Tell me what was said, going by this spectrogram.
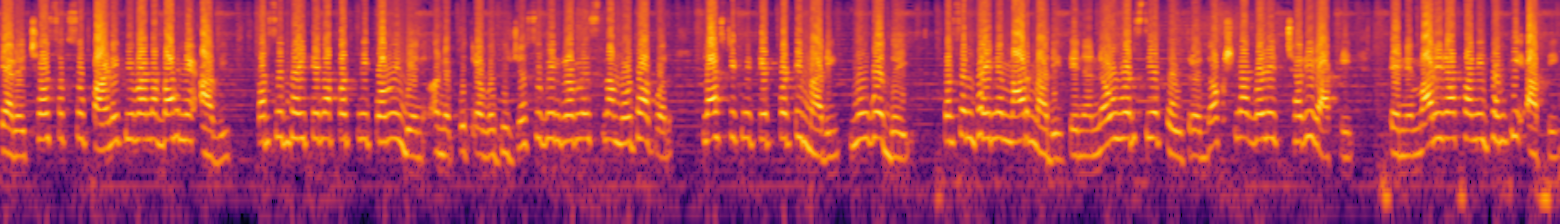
ત્યારે છ શખ્સો પાણી પીવાના બહાને આવી કરશનભાઈ તેના પત્ની પમીબેન અને પુત્રવધુ જસુબેન રમેશના મોઢા પર પ્લાસ્ટિકની ટેપપટ્ટી મારી, મૂંગો દઈ. કરશનભાઈને માર મારી, તેના નવ વર્ષીય પૌત્ર દક્ષના ગળે છરી રાખી, તેને મારી નાખવાની ધમકી આપી.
